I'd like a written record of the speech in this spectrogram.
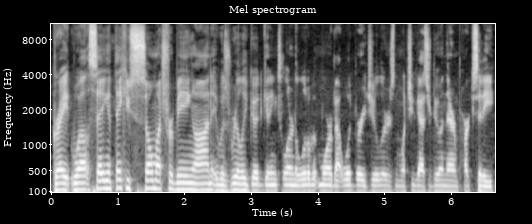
Great. Well, Sagan, thank you so much for being on. It was really good getting to learn a little bit more about Woodbury Jewelers and what you guys are doing there in Park City.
